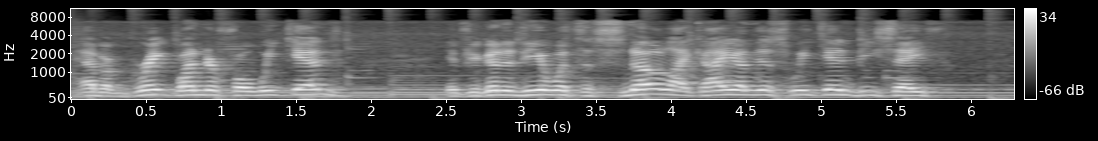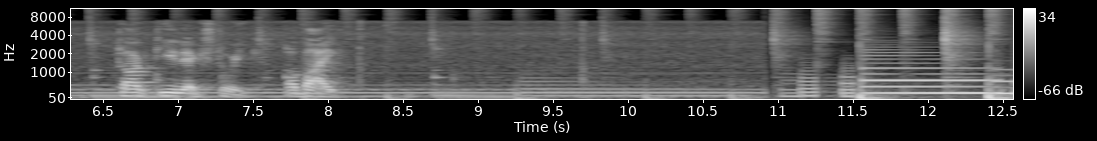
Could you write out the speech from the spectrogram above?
Have a great, wonderful weekend. If you're going to deal with the snow like I am this weekend, be safe. Talk to you next week. Bye bye. Thank you.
